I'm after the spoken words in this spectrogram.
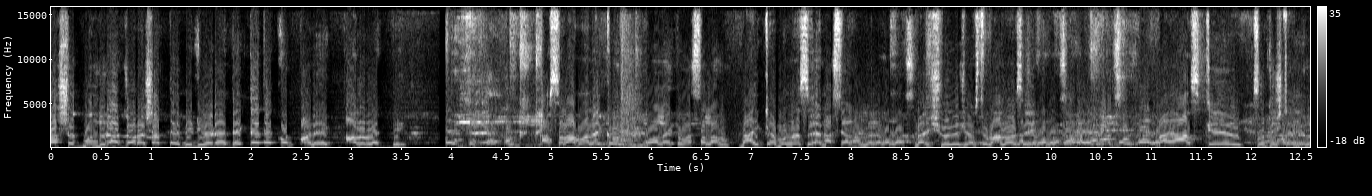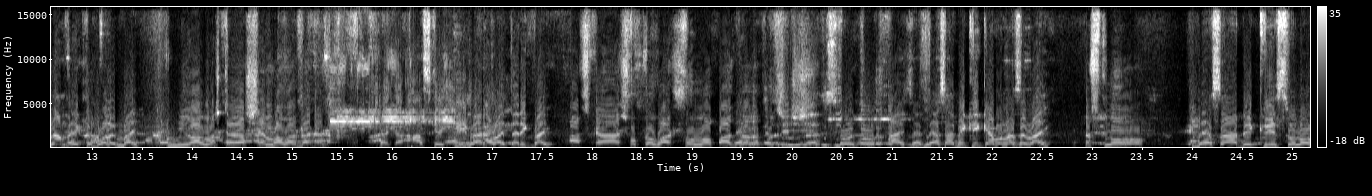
দর্শক বন্ধুরা জনস্বার্থে ভিডিওটা দেখতে থাকুন অনেক ভালো লাগবে। আসসালামু আলাইকুম। ওয়ালাইকুম আসসালাম। ভাই কেমন আছেন? আছি আলহামদুলিল্লাহ ভালো আছি। ভাই শরীর স্বাস্থ্য ভালো আছে? ভালো আছে। ভাই আজকের প্রতিষ্ঠানের নামটা একটু বলেন ভাই। New master Shyambazar Dhaka. দেখা, আজকে কি বার? কয় তারিখ ভাই? আজকে শুক্রবার ষোলো পাঁচ দু হাজার পঁচিশ আচ্ছা। বেচা বিক্রি কেমন আছে ভাই? স্লো বেচা বিক্রি ষোলো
